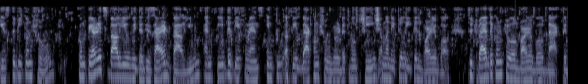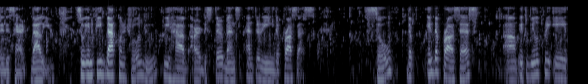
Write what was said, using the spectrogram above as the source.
is to be controlled, compare its value with the desired value, and feed the difference into a feedback controller that will change a manipulated variable to drive the control variable back to the desired value. So in feedback control loop, we have our disturbance entering the process. So the in the process, um, it will create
